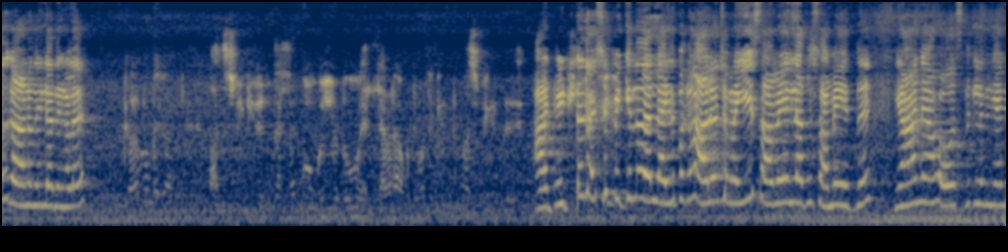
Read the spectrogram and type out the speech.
അത് കാണുന്നില്ല നിങ്ങൾ? ഇട്ട് നശിപ്പിക്കുന്നതല്ല. ഇതിപ്പോ ആലോചിക്കണം ഈ സമയമില്ലാത്ത സമയത്ത് ഞാൻ ആ ഹോസ്പിറ്റലിൽ ഞാൻ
